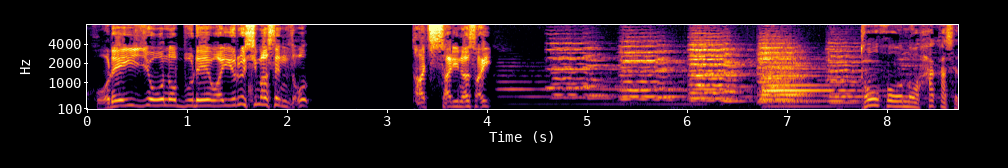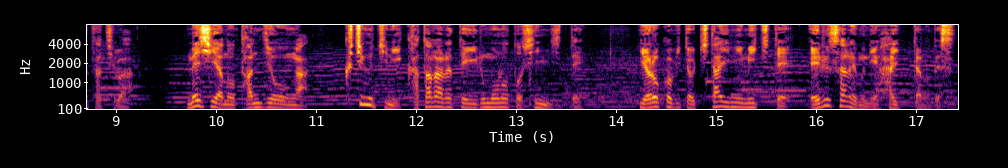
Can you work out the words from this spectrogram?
これ以上の無礼は許しませんぞ。立ち去りなさい。東方の博士たちは、メシアの誕生が口々に語られているものと信じて、喜びと期待に満ちてエルサレムに入ったのです。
